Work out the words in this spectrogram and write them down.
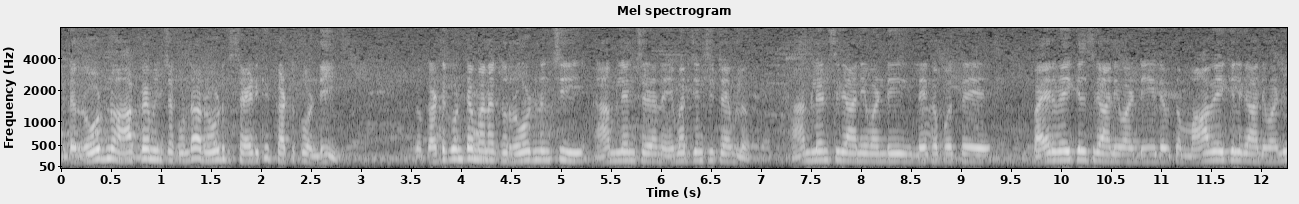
అంటే రోడ్ను ఆక్రమించకుండా రోడ్ సైడ్కి కట్టుకోండి. కట్టుకుంటే మనకు రోడ్ నుంచి అంబులెన్స్ ఏదైనా ఎమర్జెన్సీ టైంలో అంబులెన్స్ కానివ్వండి లేకపోతే ఫైర్ వెహికల్స్ కానివ్వండి లేకపోతే మా వెహికల్ కానివ్వండి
